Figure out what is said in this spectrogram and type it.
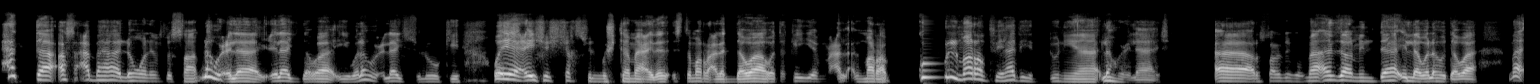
حتى أصعبها اللي هو الانفصام. له علاج علاج دوائي وله علاج سلوكي ويعيش الشخص في المجتمع إذا استمر على الدواء وتكيف مع المرض. كل مرض في هذه الدنيا له علاج. آه ما أنزل من داء إلا وله دواء. ما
